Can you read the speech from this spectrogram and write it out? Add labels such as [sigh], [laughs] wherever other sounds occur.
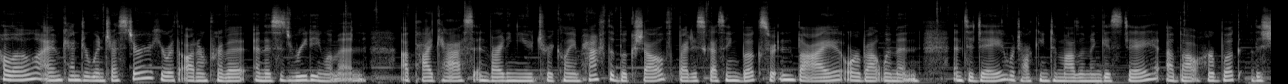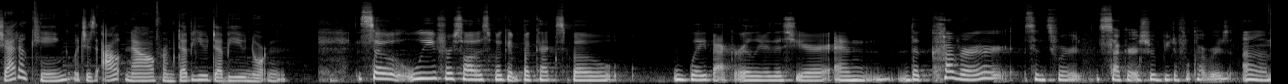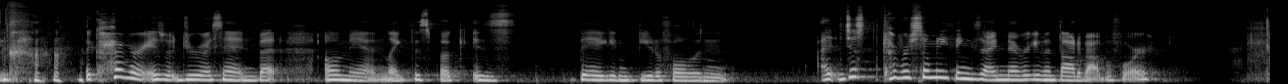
Hello, I'm Kendra Winchester here with Autumn Privett, and this is Reading Women, a podcast inviting you to reclaim half the bookshelf by discussing books written by or about women. And today we're talking to Maaza Mengiste about her book, The Shadow King, which is out now from W.W. Norton. So we first saw this book at Book Expo way back earlier this year and the cover since we're suckers for beautiful covers um [laughs] the cover is what drew us in but oh man like this book is big and beautiful and it just covers so many things that i never even thought about before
